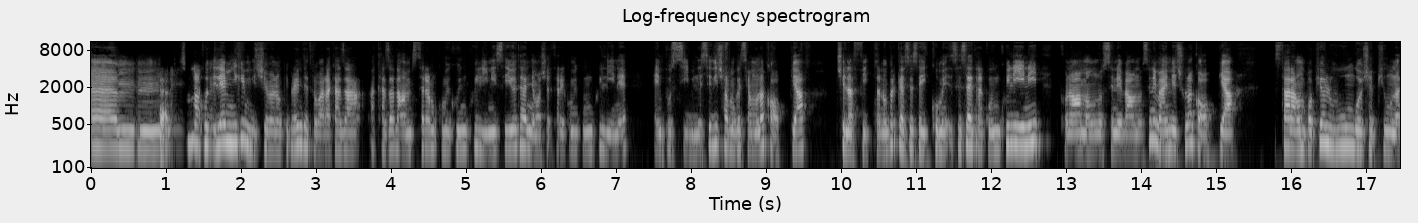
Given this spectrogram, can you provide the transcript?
Um, certo. Con delle amiche mi dicevano che prende trovare a casa, a casa ad Amsterdam come coinquilini, se io e te andiamo a cercare come coinquiline è impossibile. Se diciamo che siamo una coppia, ce l'affittano, perché se sei, come, se sei tra coinquilini, dicono ah ma uno se ne va, uno se ne va, invece una coppia starà un po' più a lungo, c'è più una,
